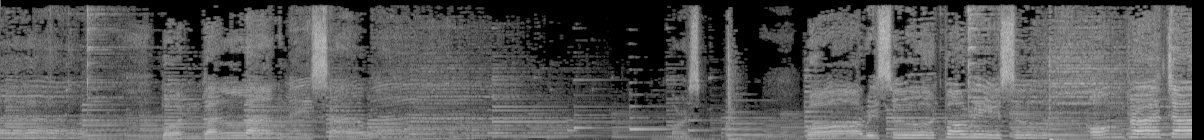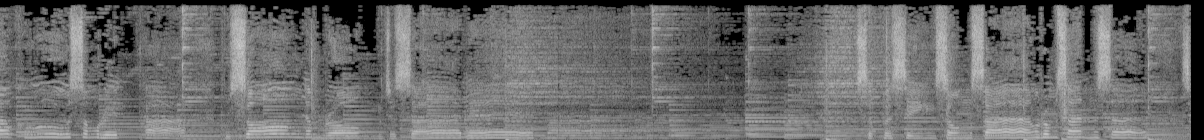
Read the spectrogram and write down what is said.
ริสุทธิ์บริสุทธิ์องค์พระเจ้าผู้ทรงฤทธาผู้ทรงดำรงจะเสด็จมาสรรพสิ่งทรงสร้างรวมสรรเสริญแส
